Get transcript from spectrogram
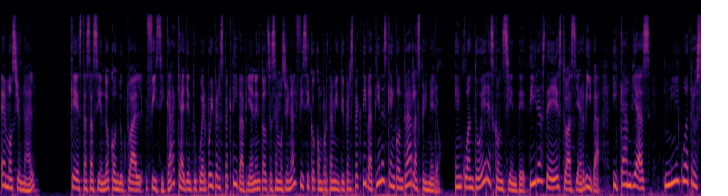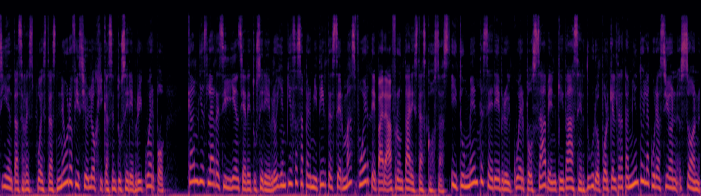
Emocional. ¿Qué estás haciendo? Conductual, física, que hay en tu cuerpo y perspectiva. Bien, entonces emocional, físico, comportamiento y perspectiva. Tienes que encontrarlas primero. En cuanto eres consciente, tiras de esto hacia arriba y cambias 1400 respuestas neurofisiológicas en tu cerebro y cuerpo. Cambias la resiliencia de tu cerebro y empiezas a permitirte ser más fuerte para afrontar estas cosas. Y tu mente, cerebro y cuerpo saben que va a ser duro porque el tratamiento y la curación son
